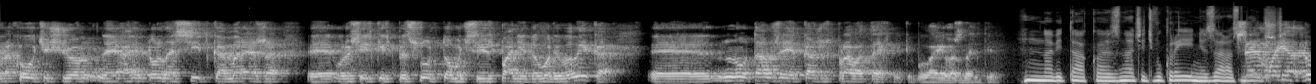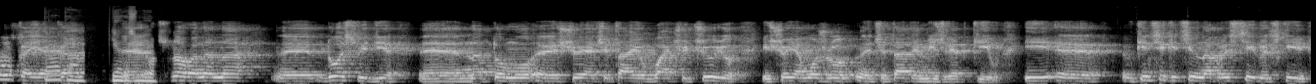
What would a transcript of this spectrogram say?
враховуючи, що агентурна сітка мережа у російських спецслужб, в тому числі Іспанії, доволі велика. Е, ну там вже як кажуть, справа техніки була його знайти. Навіть так, значить, в Україні зараз це моя думка, яка основана на досвіді, на тому, що я читаю, бачу, чую, і що я можу читати між рядків. І в кінці кінців на простій людській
